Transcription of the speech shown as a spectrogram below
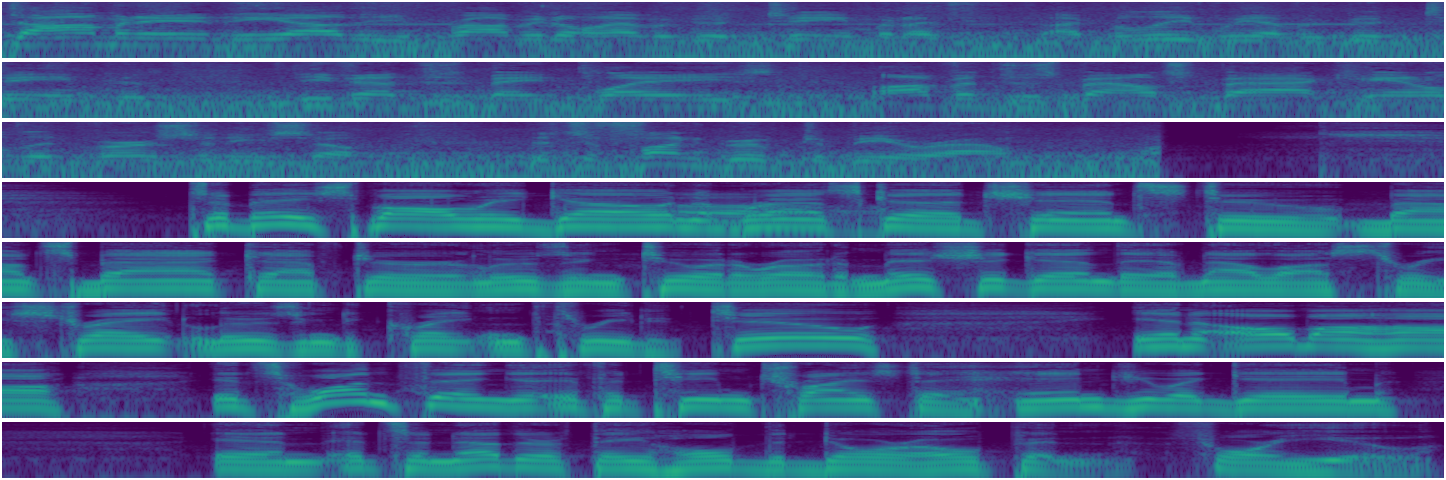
dominating the other, you probably don't have a good team. But I, I believe we have a good team because defense has made plays, offense has bounced back, handled adversity. So it's a fun group to be around. To baseball we go. Nebraska a chance to bounce back after losing two in a row to Michigan. They have now lost three straight, losing to Creighton three to two in Omaha. It's one thing if a team tries to hand you a game and it's another if they hold the door open for you.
